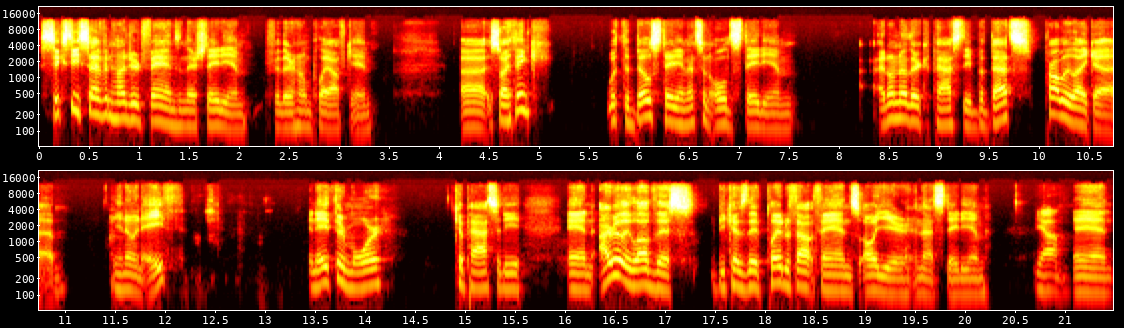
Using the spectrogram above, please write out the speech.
6,700 fans in their stadium for their home playoff game. Uh, so I think with the Bills Stadium, that's an old stadium. I don't know their capacity, but that's probably like a, you know, an eighth, an eighth or more capacity. And I really love this because they've played without fans all year in that stadium. Yeah. And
